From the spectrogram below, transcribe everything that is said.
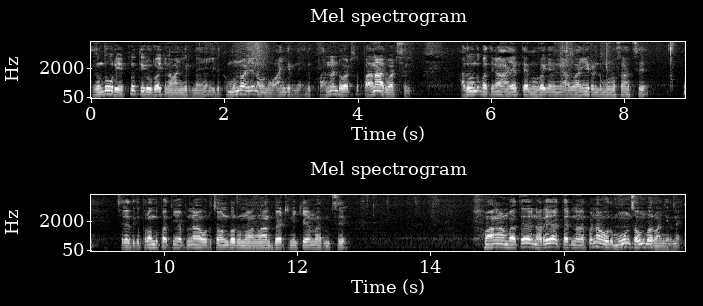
இது வந்து ஒரு எட்நூற்றி இருபது ரூபாய்க்கு நான் வாங்கியிருந்தேன். இதுக்கு முன்னாடியே நான் ஒன்று வாங்கியிருந்தேன். இது பன்னெண்டு வாட்ஸு பதினாறு வாட்ஸு அது வந்து பார்த்தீங்கன்னா ஆயிரத்தி இரநூறுவாய்க்கு வாங்கினேன். அது வாங்கி ரெண்டு மூணு வருஷம் ஆச்சு. சரி அதுக்கப்புறம் வந்து பார்த்தீங்க அப்படின்னா ஒரு சவுண்ட் பார் ஒன்று வாங்கலாம். அது பேட்டரி நிற்காமல் இருந்துச்சு. வாங்கலாம்னு பார்த்து நிறையா தேடினப்போ நான் ஒரு மூணு சவுண்ட் பார் வாங்கியிருந்தேன்.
